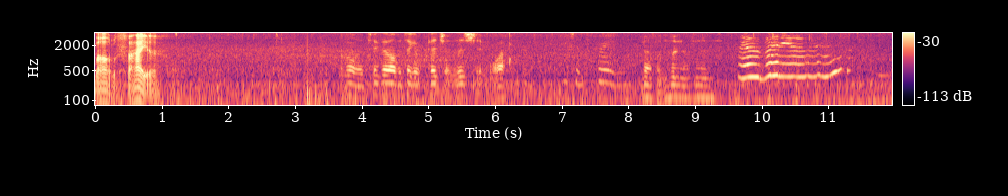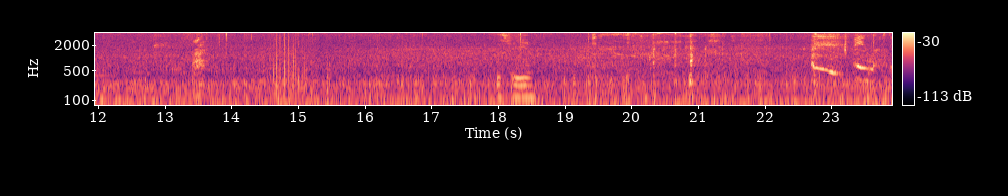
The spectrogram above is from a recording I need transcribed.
ball of fire. Oh, take that off and take a picture of this shit. Wow. This is crazy. Gotta put the hoodie on here. Everybody Just for you. I love it.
